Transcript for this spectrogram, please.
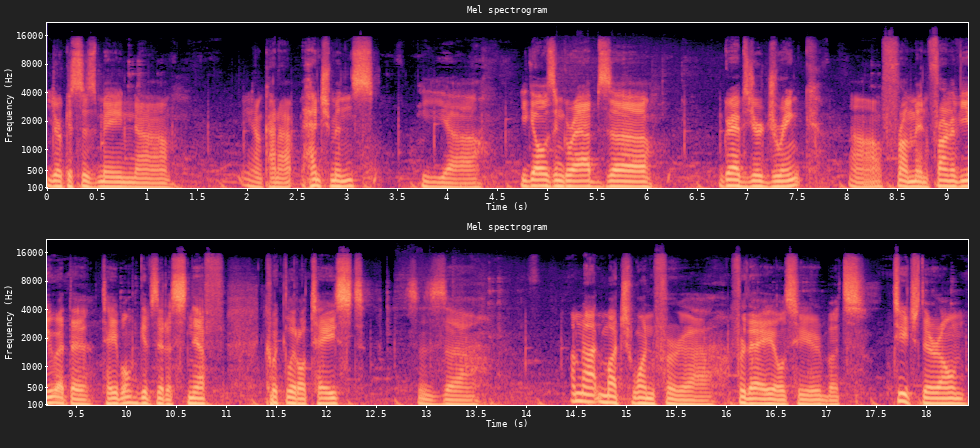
Yurkus's main, uh, you know, kind of henchmen's. He uh, he goes and grabs uh, grabs your drink uh, from in front of you at the table, gives it a sniff, quick little taste. Says, uh, "I'm not much one for uh, for the ales here, but teach their own."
